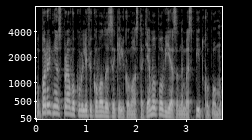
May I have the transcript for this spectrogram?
Попередньо справу кваліфікували за кількома статтями, пов'язаними з підкупом.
